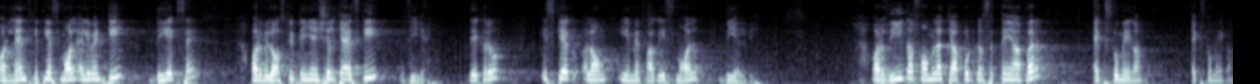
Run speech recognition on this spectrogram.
और लेंथ कितनी है? स्मॉल एलिमेंट की dx है और वेलोसिटी टेंजेंशियल क्या है इसकी? V है। देख रहे हो? इसके अलोंग ईएमएफ आ गई स्मॉल बीएलवी और v का फॉर्मूला क्या पुट कर सकते हैं यहाँ पर? एक्स ओमेगा x ओमेगा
